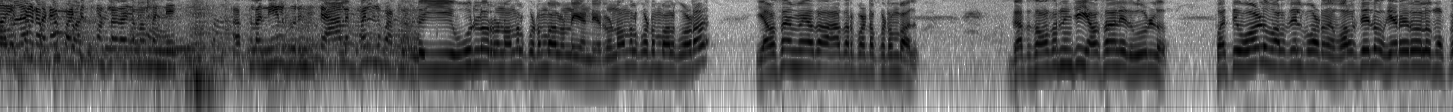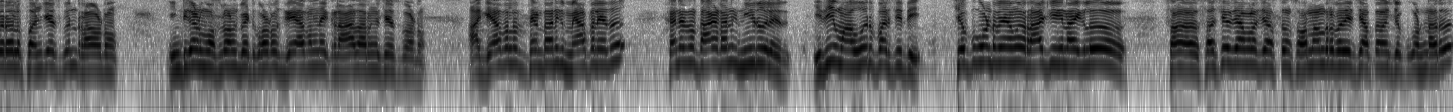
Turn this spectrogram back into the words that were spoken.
రోజు ఎక్కడప్పుడే పట్టించుకుంటలేదండి మమ్మల్ని. అసలు నీళ్ళ గురించి చాలా ఇబ్బందులు పడుతున్నాం. ఈ ఊర్లో రెండు వందల కుటుంబాలు ఉన్నాయండి. రెండు వందల కుటుంబాలు కూడా వ్యవసాయం మీద ఆధారపడ్డ కుటుంబాలు. గత సంవత్సరం నుంచి వ్యవసాయం లేదు ఊళ్ళో. ప్రతి వాళ్ళు వలస వెళ్ళిపోవడం వలసలు ఒక ఇరవై రోజులు ముప్పై రోజులు పని చేసుకుని రావడం ఇంటికాడ ముసలాళ్ళు పెట్టుకోవడం గేదెలను ఇక్కడ ఆధారంగా చేసుకోవడం. ఆ గేదెలు తినడానికి మేత లేదు కనీసం తాగడానికి నీరు లేదు. ఇది మా ఊరి పరిస్థితి. చెప్పుకుంటామేమో రాజకీయ నాయకులు స- సస్యశ్యామల చేస్తాం స్వర్ణాంధ్రప్రదేశ్ చేస్తామని చెప్పుకుంటున్నారు.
